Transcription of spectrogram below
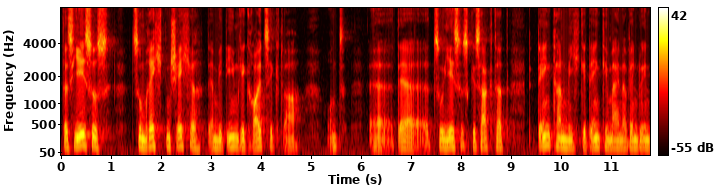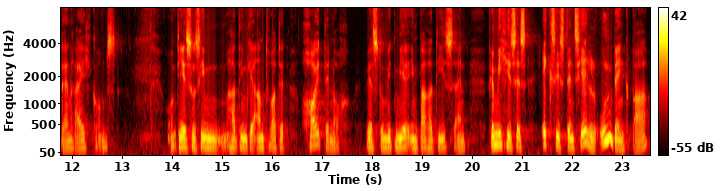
dass Jesus zum rechten Schächer, der mit ihm gekreuzigt war und äh, der zu Jesus gesagt hat, denk an mich, gedenke meiner, wenn du in dein Reich kommst. Und Jesus ihm, hat ihm geantwortet, heute noch wirst du mit mir im Paradies sein. Für mich ist es existenziell undenkbar,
